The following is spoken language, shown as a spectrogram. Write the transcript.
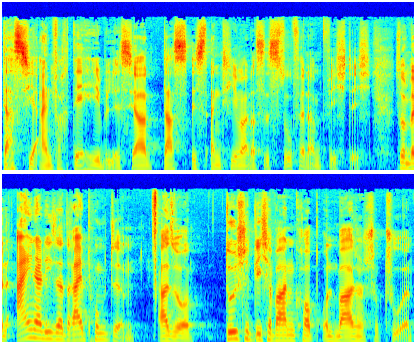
das hier einfach der Hebel ist. Ja, das ist ein Thema, das ist so verdammt wichtig. So, und wenn einer dieser drei Punkte, also durchschnittlicher Warenkorb und Margenstruktur,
